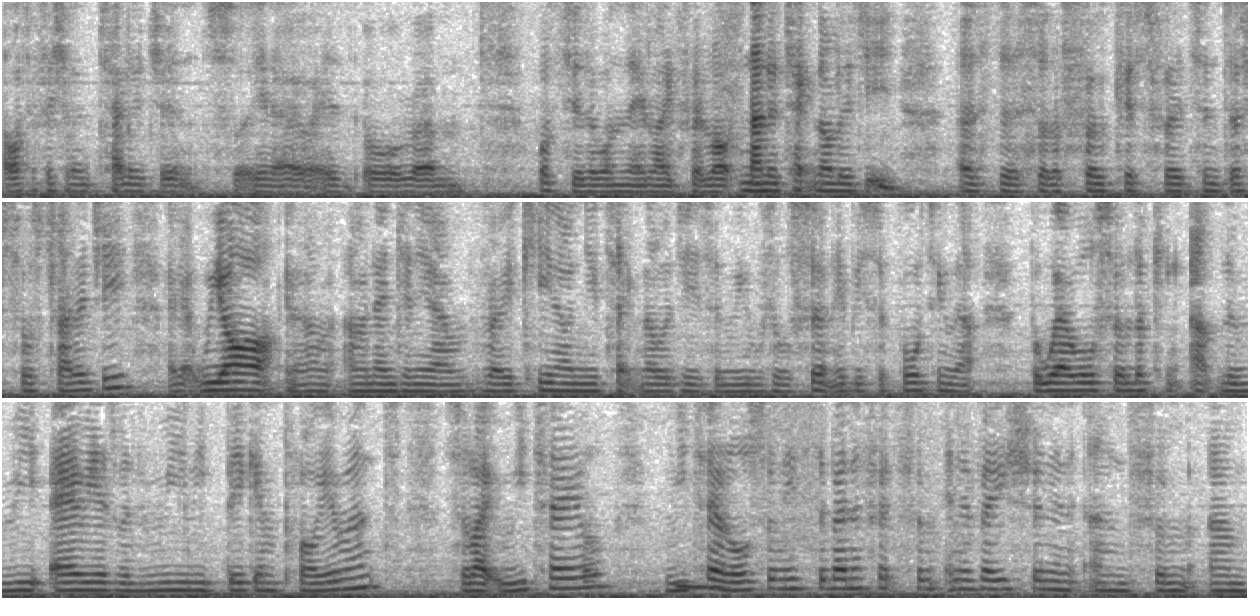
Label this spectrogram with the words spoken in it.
artificial intelligence, you know, or um, what's the other one they like a lot? Nanotechnology as the sort of focus for its industrial strategy. And we are you know I'm an engineer I'm very keen on new technologies and we will certainly be supporting that. But we're also looking at the re- areas with really big employment. So like retail retail also needs to benefit from innovation and, and from um,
